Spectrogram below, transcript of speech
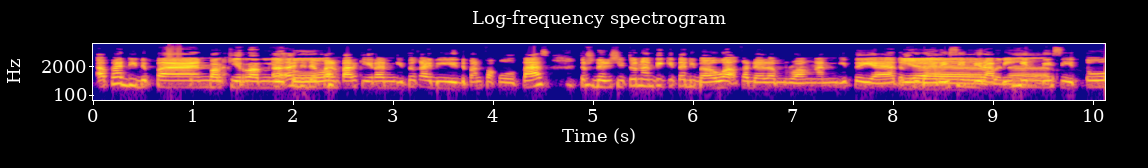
apa di depan parkiran gitu. di depan parkiran gitu kayak di depan fakultas terus dari situ nanti kita dibawa ke dalam ruangan gitu ya terus Iya, dibarisin dirapihin di situ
